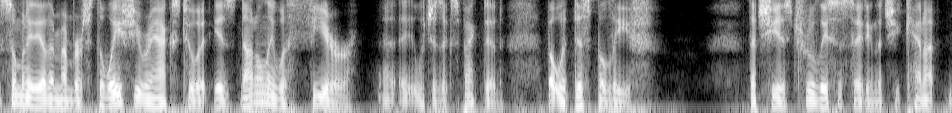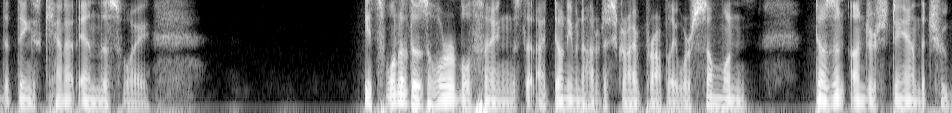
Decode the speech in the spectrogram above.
so many of the other members, the way she reacts to it is not only with fear, uh, which is expected, but with disbelief that she is truly cessating, that she cannot, that things cannot end this way. It's one of those horrible things that I don't even know how to describe properly, where someone doesn't understand the true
